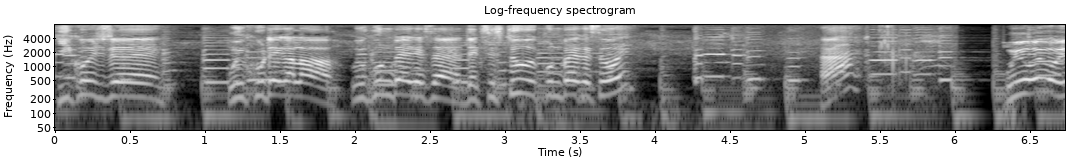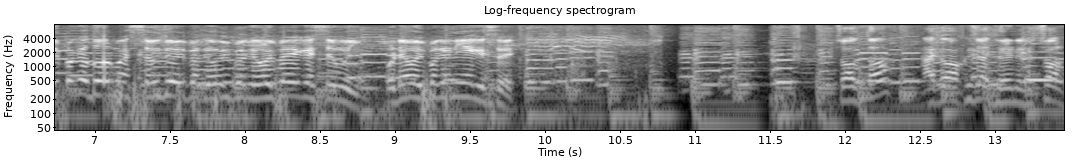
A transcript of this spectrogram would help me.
কি কইস রে? উই কুটে গেল উই কোন পেয়ে গেছে? দেখছিস তুই কোন পেয়ে গেছে ওই? হ্যাঁ? ওই ওই ওই পাকে দৌড় মারছে ওই ওই পাকে ওই পাকে ওই পাকে গেছে ওই ওটা ওই পাকে নিয়ে গেছে। চল তো আগে অফিসে ধরে নিস চল।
